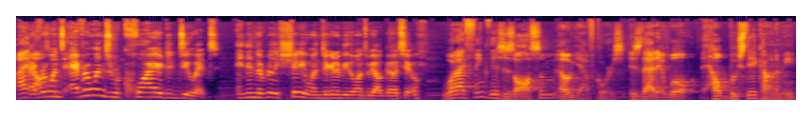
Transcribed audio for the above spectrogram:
I also- Everyone's everyone's required to do it, and then the really shitty ones are gonna be the ones we all go to. What I think this is awesome, oh yeah, of course, is that it will help boost the economy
